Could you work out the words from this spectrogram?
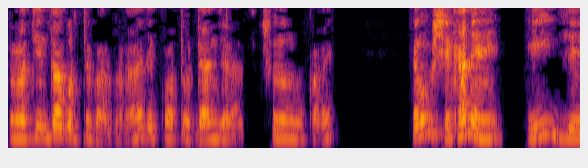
তোমরা চিন্তা করতে পারবে না যে কত ডেঞ্জারাস সুরঙ্গ করে। এবং সেখানে এই যে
